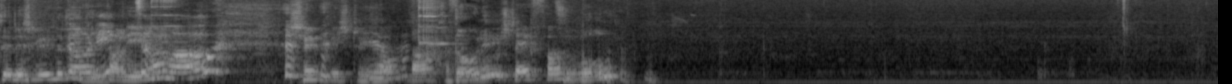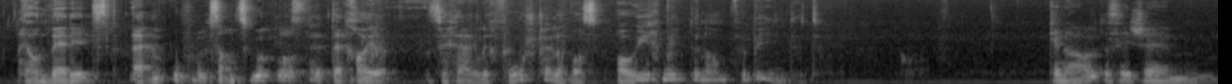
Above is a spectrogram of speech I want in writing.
dieser schönen. Daniela. zum Wohl. Schön bist du da. Ja. Danke Toni, vielmals, Stefan. Zum Wohl. Ja, und wer jetzt ähm, aufmerksam zugelassen hat, der kann ja sich eigentlich vorstellen, was euch miteinander verbindet. Genau, das ist, ähm,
